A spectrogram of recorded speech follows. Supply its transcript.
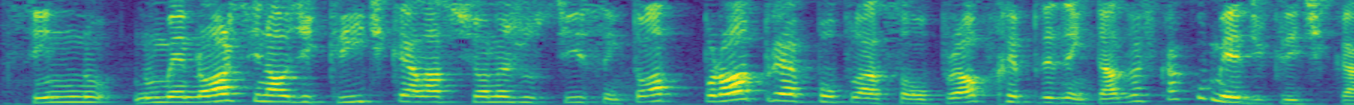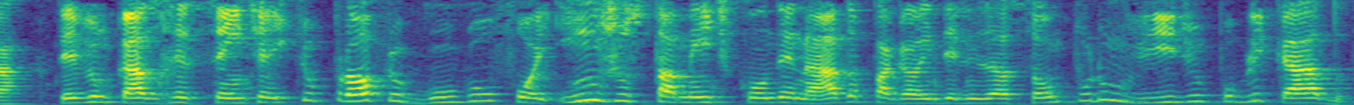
se no, no, menor sinal de crítica ela aciona a justiça. Então a própria população, o próprio representado vai ficar com medo de criticar. Teve um caso recente aí que o próprio Google foi injustamente condenado a pagar uma indenização por um vídeo publicado,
